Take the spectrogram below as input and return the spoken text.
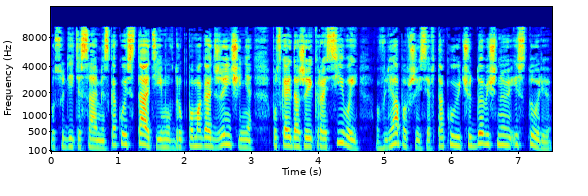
Посудите сами, с какой стати ему вдруг помогать женщине, пускай даже и красивой, вляпавшейся в такую чудовищную историю?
